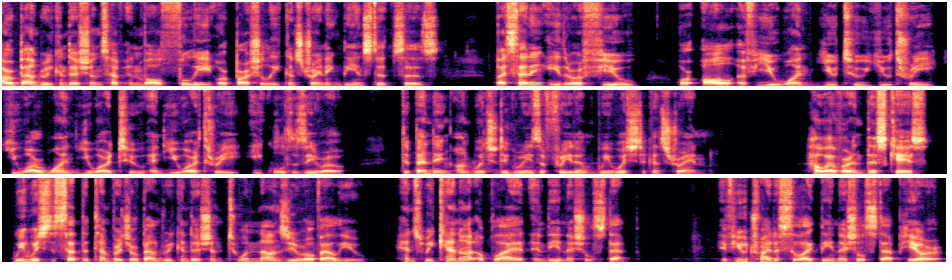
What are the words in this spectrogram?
our boundary conditions have involved fully or partially constraining the instances by setting either a few or all of u1, u2, u3, ur1, ur2, and ur3 equal to 0, depending on which degrees of freedom we wish to constrain. However, in this case, we wish to set the temperature boundary condition to a non-zero value, hence we cannot apply it in the initial step. If you try to select the initial step here,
